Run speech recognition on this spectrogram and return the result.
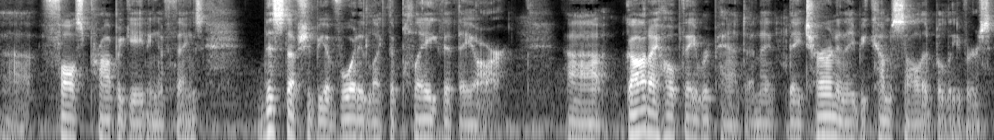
uh, false propagating of things, this stuff should be avoided like the plague that they are. Uh, God, I hope they repent and they, they turn and they become solid believers.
